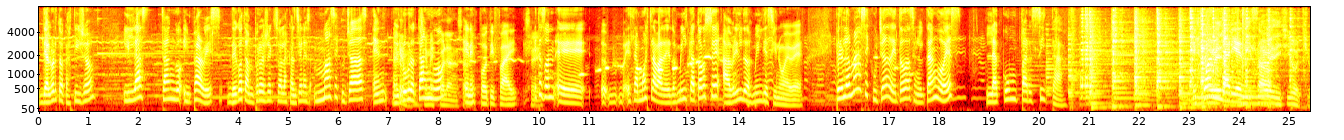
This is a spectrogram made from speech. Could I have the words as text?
de Alberto Castillo y Last Tango in Paris de Gotham Project son las canciones más escuchadas en el qué- rubro tango en Spotify. Sí. Estas son, eh, eh, esta muestra va de 2014 a abril de 2019. Pero la más escuchada de todas en el tango es La Comparsita. De Juan D'Arienzo. 1918.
